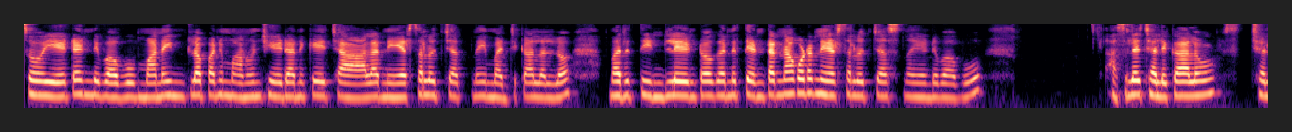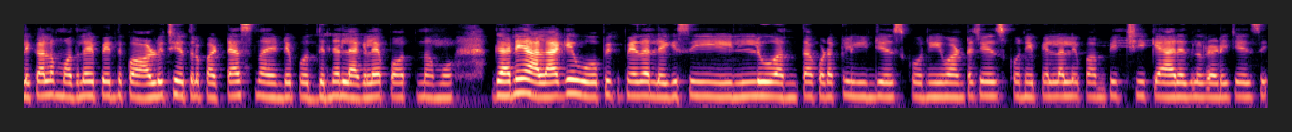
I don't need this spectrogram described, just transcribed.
సో ఏటండి బాబు మన ఇంట్లో పని మనం చేయడానికే చాలా నీరసాలు వచ్చేస్తున్నాయి ఈ మధ్యకాలంలో. మరి తిండ్లు ఏంటో కానీ తింటన్నా కూడా నీరసాలు వచ్చేస్తున్నాయండి బాబు. అసలే చలికాలం చలికాలం మొదలైపోయింది. కాళ్ళు చేతులు పట్టేస్తున్నాయండి. పొద్దున్నే లెగలేకపోతున్నాము. కానీ అలాగే ఓపిక మీద లెగిసి ఇల్లు అంతా కూడా క్లీన్ చేసుకొని వంట చేసుకొని పిల్లల్ని పంపించి క్యారేజ్లు రెడీ చేసి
